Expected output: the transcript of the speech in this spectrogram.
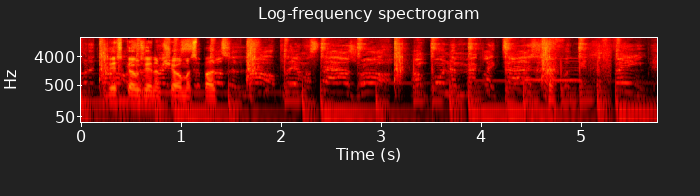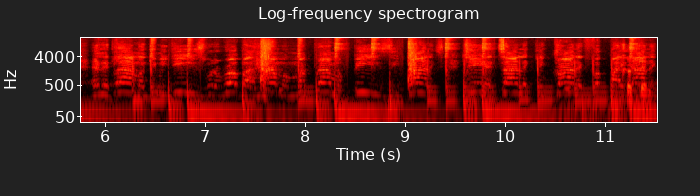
If this goes in, I'm showing my spuds. Cooking.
